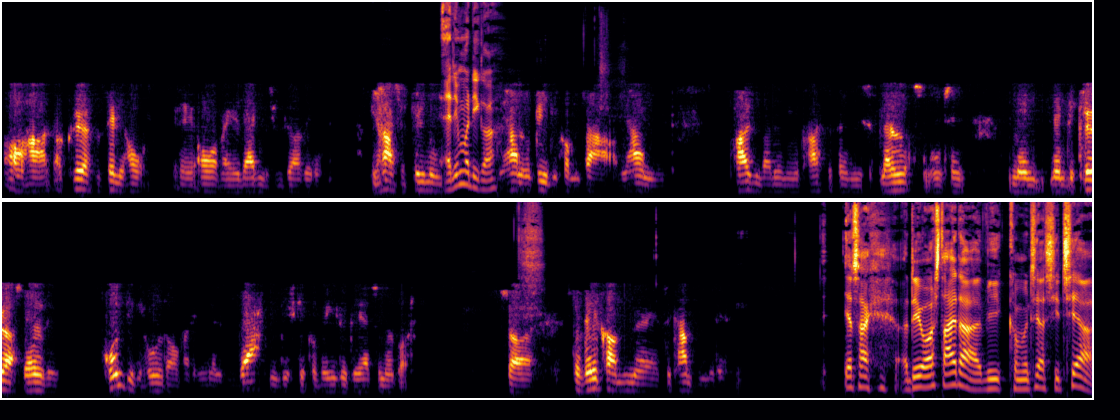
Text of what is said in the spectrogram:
og, har, og klør sig selv i hår øh, over, hvad i verden vi skal gøre ved det. Vi har selvfølgelig nogle, ja, det må de gøre. Vi har nogle bibelkommentarer, og vi har en prædikenvejledning i præsteforeningens blad og sådan nogle ting. Men, men vi klør stadigvæk grundigt i hovedet over, det er verden, vi skal få vinklet det her til noget godt. Så, så velkommen uh, til kampen med det. Ja tak, og det er jo også dig, der vi kommer til at citere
